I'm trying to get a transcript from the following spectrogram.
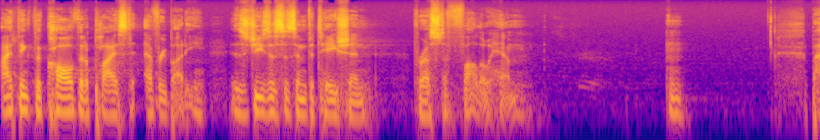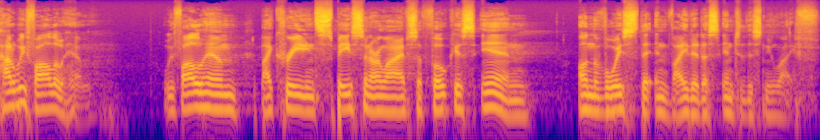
I think the call that applies to everybody is Jesus' invitation for us to follow him. Hmm. But how do we follow him? We follow him by creating space in our lives to focus in on the voice that invited us into this new life.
